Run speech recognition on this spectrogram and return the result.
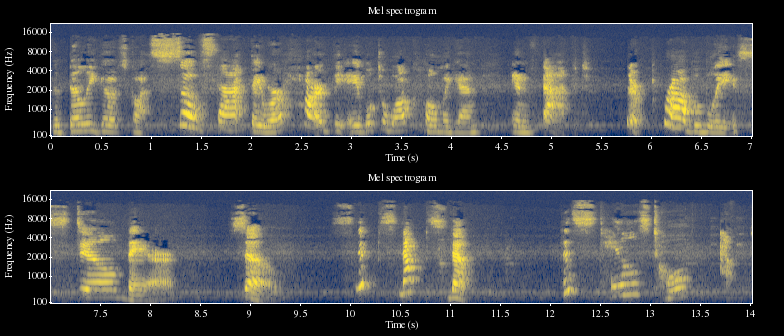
The billy goats got so fat they were hardly able to walk home again. In fact, they're probably still there. So, snip, snap, snap. This tale's told out.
